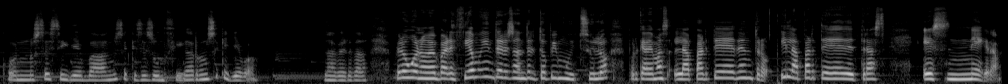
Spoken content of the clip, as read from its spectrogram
con no sé si lleva, no sé qué es eso, un cigarro, no sé qué lleva la verdad. Pero bueno, me parecía muy interesante el top y muy chulo, porque además la parte de dentro y la parte de detrás es negra.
